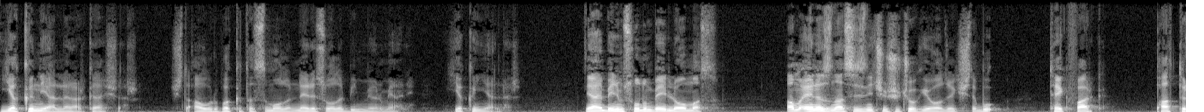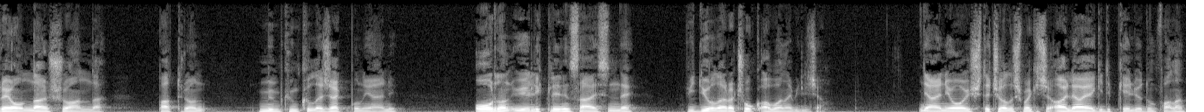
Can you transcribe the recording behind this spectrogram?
Yakın yerler arkadaşlar. İşte Avrupa kıtası mı olur neresi olur bilmiyorum yani. Yakın yerler. Yani benim sonum belli olmaz. Ama en azından sizin için şu çok iyi olacak işte. Bu tek fark Patreon'dan şu anda. Patreon mümkün kılacak bunu yani. Oradan üyeliklerin sayesinde videolara çok abanabileceğim. Yani o işte çalışmak için Ala'ya gidip geliyordum falan.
